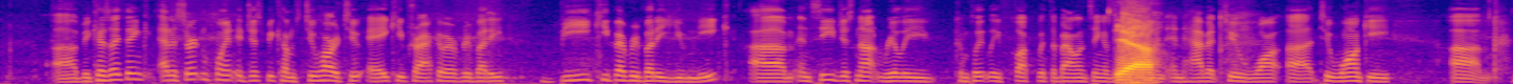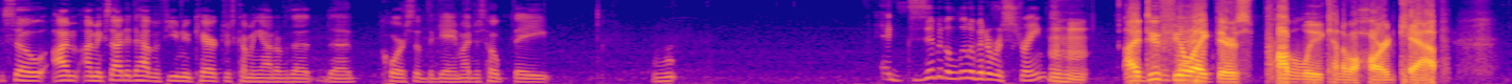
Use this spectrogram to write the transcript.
uh, because I think at a certain point it just becomes too hard to a keep track of everybody, b keep everybody unique, um, and c just not really completely fuck with the balancing of the Yeah. game and, and have it too uh, too wonky. Um, so I'm I'm excited to have a few new characters coming out over the the course of the game. I just hope they r- exhibit a little bit of restraint. hmm I do feel like there's probably kind of a hard cap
